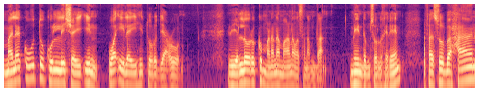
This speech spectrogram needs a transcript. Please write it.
ملكوت كل شيء وإليه ترجعون இது எல்லோருக்கும் மனனமான வசனம்தான் மீண்டும் சொல்கிறேன் فسبحان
